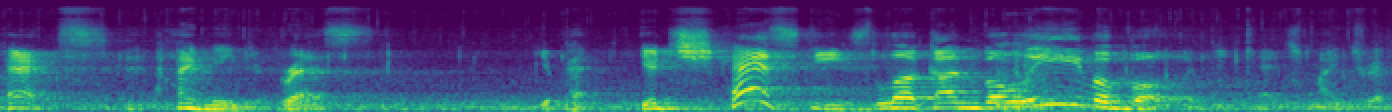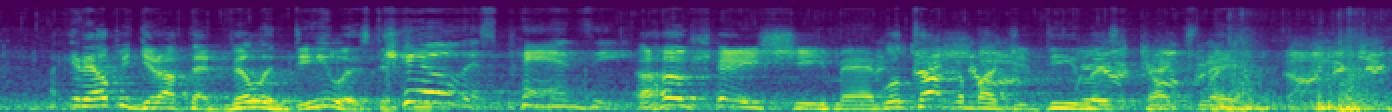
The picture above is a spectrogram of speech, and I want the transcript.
pecs. I mean your breasts. Your pet. Your chesties look unbelievable. If you catch my drift, I can help you get off that villain D list. If you- Kill this pansy! Okay, she-man. We'll talk about your D list pecs later.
